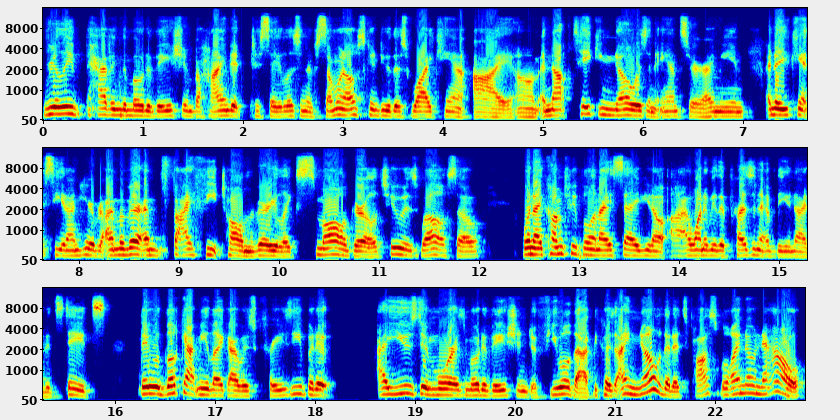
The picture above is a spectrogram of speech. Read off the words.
really having the motivation behind it to say, listen, if someone else can do this, why can't I? Um, and not taking no as an answer. I mean, I know you can't see it on here, but I'm a very, I'm five feet tall. I'm a very like small girl too, as well. So when I come to people and I say, you know, I want to be the president of the United States, they would look at me like I was crazy, but it I used it more as motivation to fuel that because I know that it's possible. I know now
